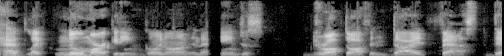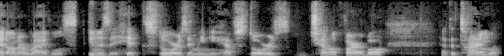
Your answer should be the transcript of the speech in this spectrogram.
had like no marketing going on, and that game just dropped off and died fast, dead on arrival as soon as it hit the stores. I mean, you have stores, Channel Fireball, at the time, what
